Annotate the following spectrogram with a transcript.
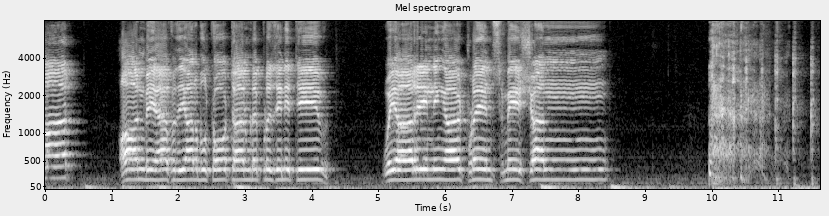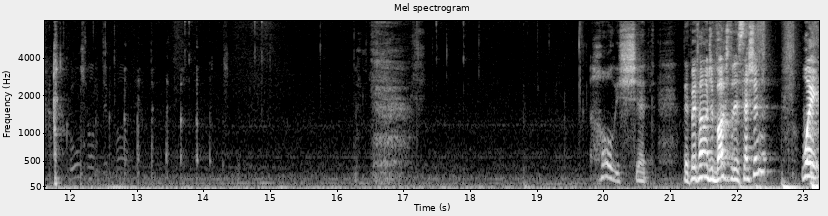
Uh, On behalf of the Honorable Corton Representative, we are ending our transmission. Holy shit. They pay 500 bucks for this session? Wait,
